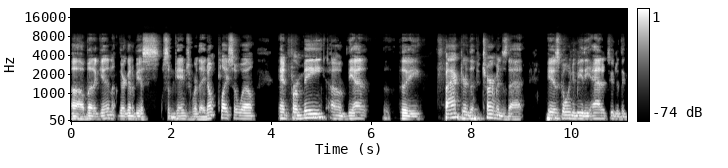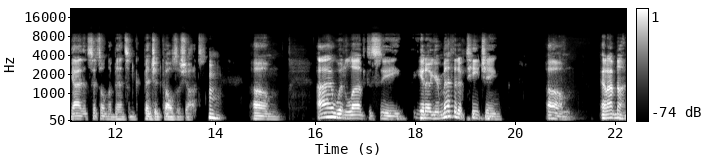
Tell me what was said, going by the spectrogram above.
Uh, but again, there are going to be a, some games where they don't play so well. And for me, um, the the factor that determines that is going to be the attitude of the guy that sits on the bench and bench and calls the shots. Mm-hmm. Um, I would love to see, you know, your method of teaching. Um, and I've not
